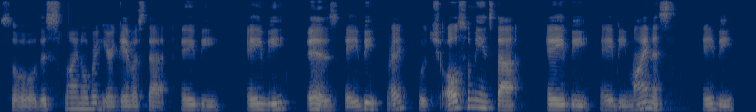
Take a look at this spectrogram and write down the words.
So this line over here gave us that AB. AB is AB, right? Which also means that AB, AB minus AB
